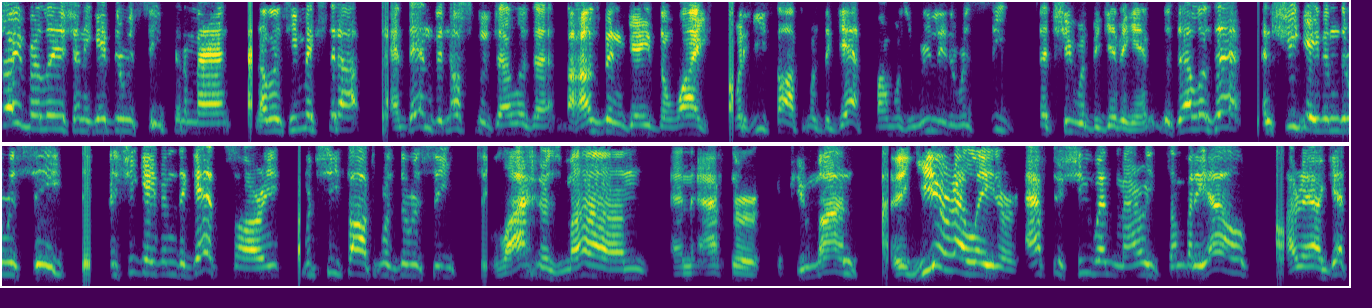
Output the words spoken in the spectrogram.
Shoiver and he gave the receipt to the man. In other words, he mixed it up. And then the Nosnuzel is that uh, the husband gave the wife what he thought was the gift, but was really the receipt that she would be giving him. Zelazet. And she gave him the receipt. And she gave him the get, sorry, which she thought was the receipt. Lacher's mom, and after a few months, a year later, after she went and married somebody else, I get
